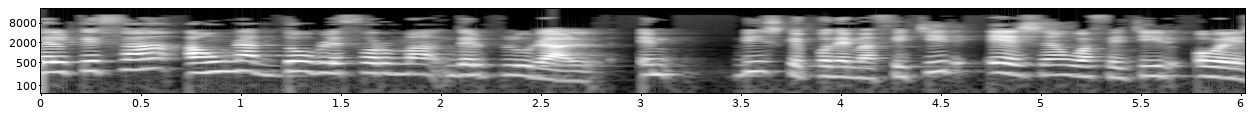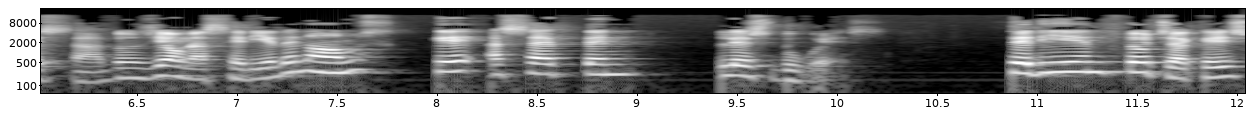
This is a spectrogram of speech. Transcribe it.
Pel que fa a una doble forma del plural, hem vist que podem afegir S o afegir OS. Doncs hi ha una sèrie de noms que accepten les dues. Serien tots aquells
